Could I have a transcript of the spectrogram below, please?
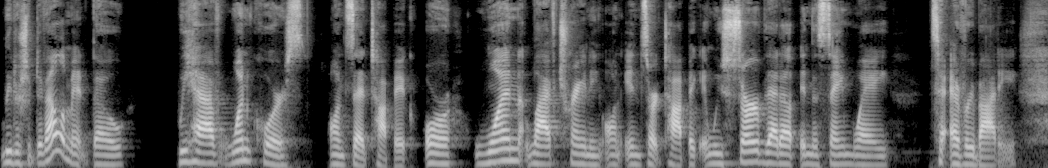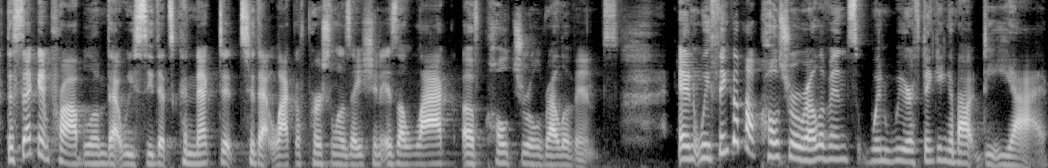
leadership development though, we have one course on said topic or one live training on insert topic and we serve that up in the same way to everybody. The second problem that we see that's connected to that lack of personalization is a lack of cultural relevance. And we think about cultural relevance when we are thinking about DEI,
